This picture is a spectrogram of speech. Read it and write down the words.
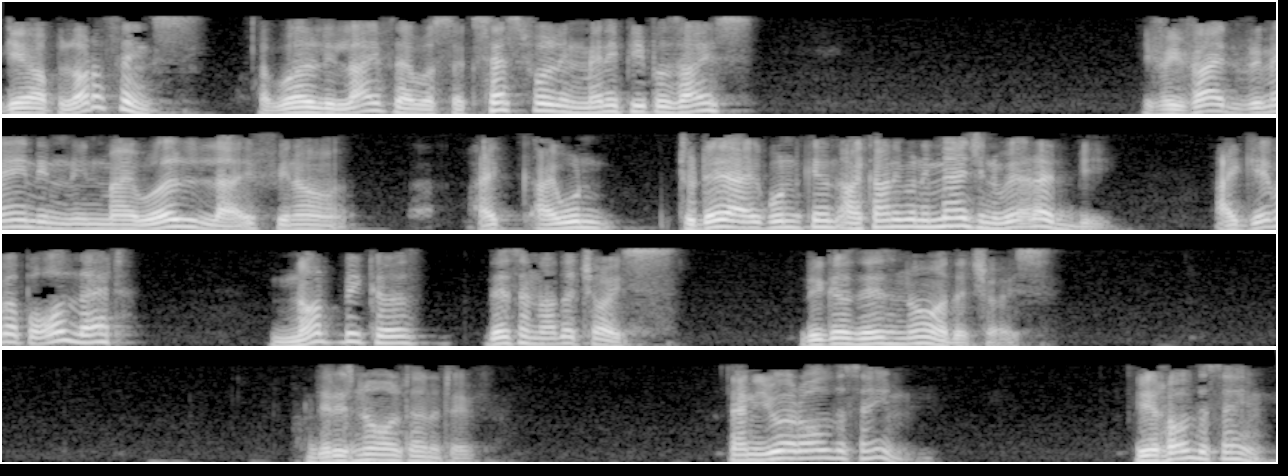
gave up a lot of things. A worldly life that was successful in many people's eyes. If, if I'd remained in, in my worldly life, you know, I, I wouldn't, today I wouldn't, I can't even imagine where I'd be. I gave up all that, not because there's another choice, because there's no other choice. There is no alternative. And you are all the same. We are all the same.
